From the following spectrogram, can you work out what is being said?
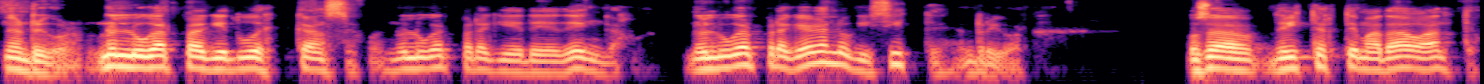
En rigor, no es lugar para que tú descanses, no es lugar para que te detengas, no es lugar para que hagas lo que hiciste, en rigor. O sea, debiste haberte matado antes.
